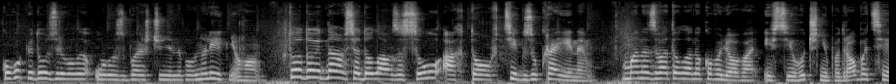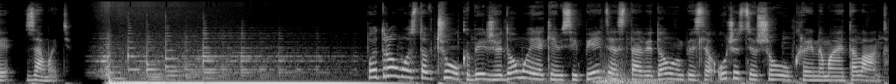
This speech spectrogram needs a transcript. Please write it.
кого підозрювали у розбещенні неповнолітнього, хто доєднався до лав ЗСУ, а хто втік з України. Мене звати Олена Ковальова, і всі гучні подробиці за мить. Петро Моставчук, більш відомий як МС Петя, став відомим після участі в шоу Україна має талант.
